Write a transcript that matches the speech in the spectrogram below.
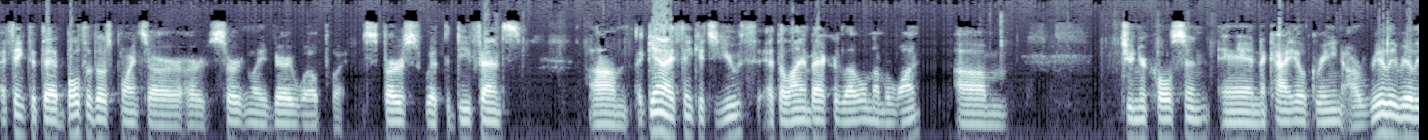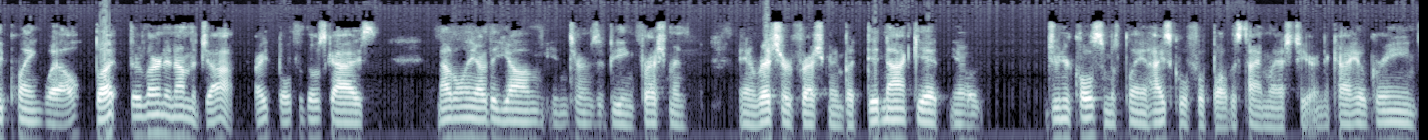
I think that, that both of those points are are certainly very well put. First with the defense. Um, again, I think it's youth at the linebacker level. Number one, um, Junior Colson and Nikhai Hill-Green are really really playing well, but they're learning on the job. Right, both of those guys. Not only are they young in terms of being freshmen and redshirt freshmen, but did not get you know Junior Colson was playing high school football this time last year, and Nikhai Hill-Green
